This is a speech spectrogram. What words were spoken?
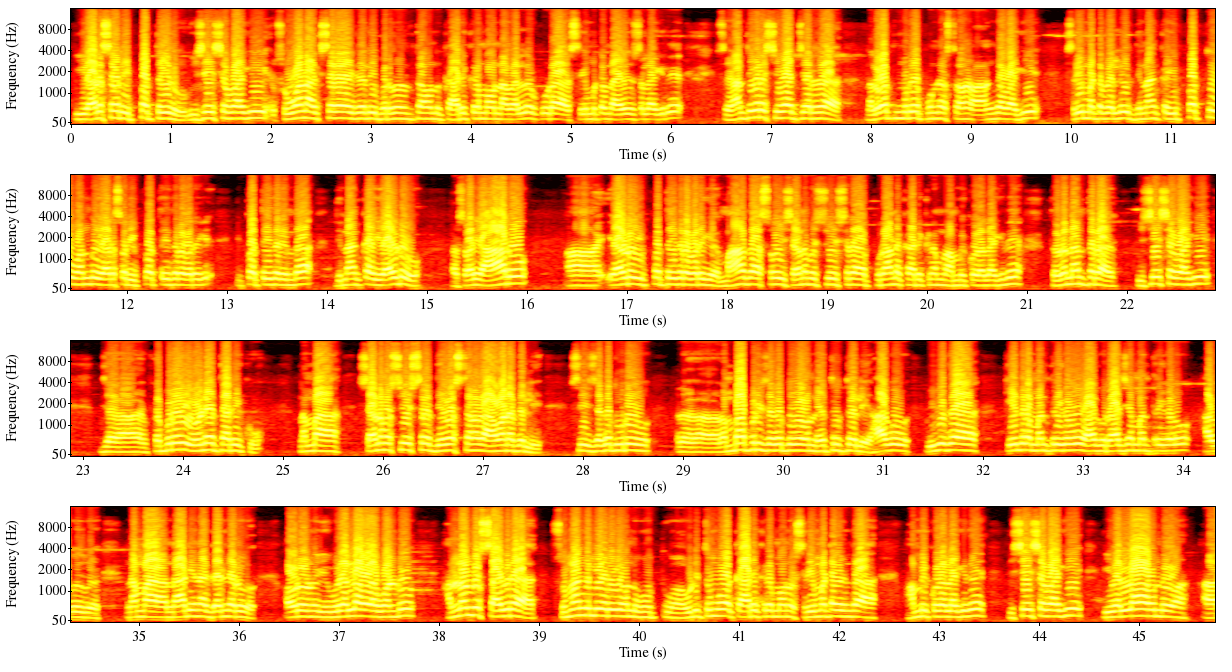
ಈ ಎರಡು ಸಾವಿರದ ಇಪ್ಪತ್ತೈದು ವಿಶೇಷವಾಗಿ ಸುವರ್ಣ ಅಕ್ಷರದಲ್ಲಿ ಬರೆದಂಥ ಒಂದು ಕಾರ್ಯಕ್ರಮವನ್ನು ನಾವೆಲ್ಲರೂ ಕೂಡ ಶ್ರೀಮಠದಿಂದ ಆಯೋಜಿಸಲಾಗಿದೆ. ಶಾಂತಿವೀರ ಶಿವಾಚಾರ್ಯರ ನಲವತ್ತ್ಮೂರನೇ ಪುಣ್ಯೋತ್ಸವ ಅಂಗವಾಗಿ ಶ್ರೀಮಠದಲ್ಲಿ ದಿನಾಂಕ ಇಪ್ಪತ್ತು ಒಂದು ಎರಡು ಸಾವಿರದ ಇಪ್ಪತ್ತೈದರವರೆಗೆ, ಇಪ್ಪತ್ತೈದರಿಂದ ದಿನಾಂಕ ಎರಡು ಸಾರಿ ಆರು ಎರಡು ಇಪ್ಪತ್ತೈದರವರೆಗೆ ಮಹಾದಾಸೋಹಿ ಶರಣಬಸವೇಶ್ವರ ಪುರಾಣ ಕಾರ್ಯಕ್ರಮ ಹಮ್ಮಿಕೊಳ್ಳಲಾಗಿದೆ. ತದನಂತರ ವಿಶೇಷವಾಗಿ ಜ, ಫೆಬ್ರವರಿ ಏಳನೇ ತಾರೀಕು ನಮ್ಮ ಶರಣಬಸವೇಶ್ವರ ದೇವಸ್ಥಾನದ ಆವರಣದಲ್ಲಿ ಶ್ರೀ ಜಗದ್ಗುರು ರಂಭಾಪುರಿ ಜಗದ್ಗುರು ನೇತೃತ್ವದಲ್ಲಿ ಹಾಗೂ ವಿವಿಧ ಕೇಂದ್ರ ಮಂತ್ರಿಗಳು ಹಾಗೂ ರಾಜ್ಯ ಮಂತ್ರಿಗಳು ಹಾಗೂ ನಮ್ಮ ನಾಡಿನ ಗಣ್ಯರು ಅವರನ್ನು ಇವರೆಲ್ಲ ಒಳಗೊಂಡು ಹನ್ನೊಂದು ಸಾವಿರ ಸುಮಂಗಲಿಯರಿಗೆ ಒಂದು ಉಡಿ ತುಂಬುವ ಕಾರ್ಯಕ್ರಮವನ್ನು ಶ್ರೀಮಠದಿಂದ ಹಮ್ಮಿಕೊಳ್ಳಲಾಗಿದೆ. ವಿಶೇಷವಾಗಿ ಇವೆಲ್ಲ ಒಂದು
